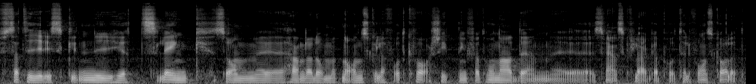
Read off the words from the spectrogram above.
satirisk nyhetslänk som eh, handlade om att någon skulle ha fått kvarsittning för att hon hade en eh, svensk flagga på telefonskalet.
